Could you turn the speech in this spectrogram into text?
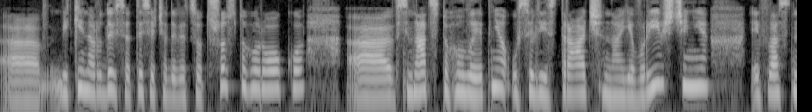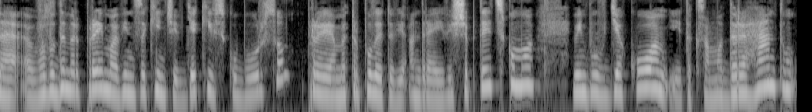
е, який народився 1906 року, е, 17 липня у селі Страч на Яворівщині. І, власне, Володимир Прийма він закінчив дяківську бурсу при митрополитові Андреєві Шептицькому. Він був дяком і так само диригентом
